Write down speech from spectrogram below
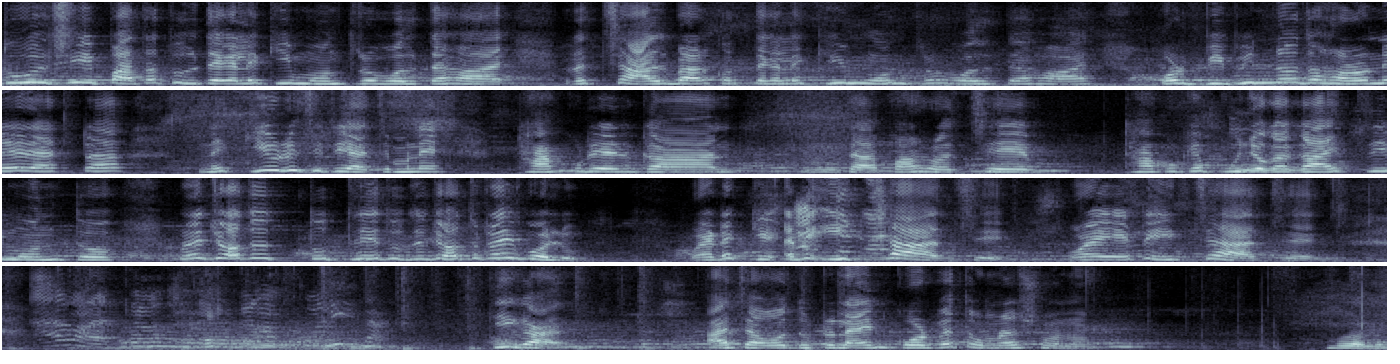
তুলসী পাতা তুলতে গেলে কি মন্ত্র বলতে হয়? একটা চাল বার করতে গেলে কি মন্ত্র বলতে হয়? ওর বিভিন্ন ধরনের একটা মানে কিউরিয়াসিটি আছে। মানে ঠাকুরের গান তারপর হচ্ছে ঠাকুরকে পুজো গায়ত্রী মন্ত্র মানে যত তুতলে তুতলে যতটাই বলুক ওর একটা একটা ইচ্ছা আছে ওরা একটা ইচ্ছা আছে। কি গান? আচ্ছা ও দুটো লাইন করবে তোমরা শোনো। বলো।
